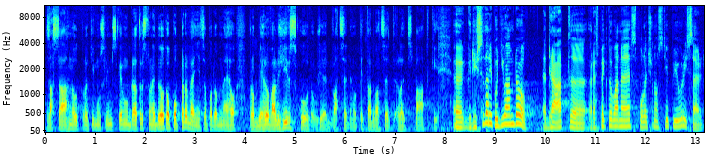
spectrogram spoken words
zasáhnout proti muslimskému bratrstvu. Nebylo to poprvé, něco podobného proběhlo v Alžírsku, to už je 20 nebo 25 let zpátky. Eh, když se tady podívám do dát eh, respektované společnosti Pew Research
